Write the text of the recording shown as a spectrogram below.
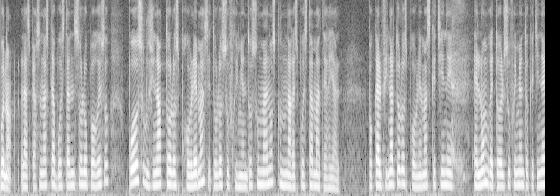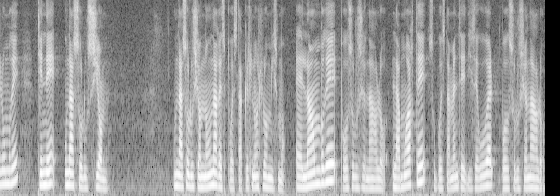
bueno, las personas que apuestan solo por eso, puedo solucionar todos los problemas y todos los sufrimientos humanos con una respuesta material porque al final todos los problemas que tiene el hombre, todo el sufrimiento que tiene el hombre, tiene una solución. Una solución, no una respuesta, que no es lo mismo. El hambre, puedo solucionarlo. La muerte, supuestamente, dice Google, puedo solucionarlo.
